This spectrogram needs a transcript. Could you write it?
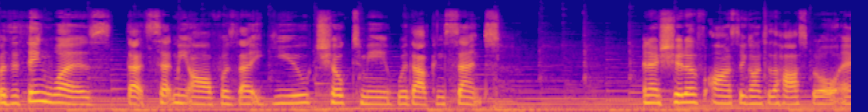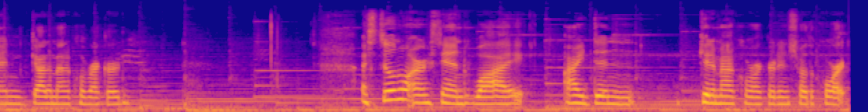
But the thing was that set me off was that you choked me without consent. And I should have honestly gone to the hospital and got a medical record. I still don't understand why I didn't get a medical record and show the court.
